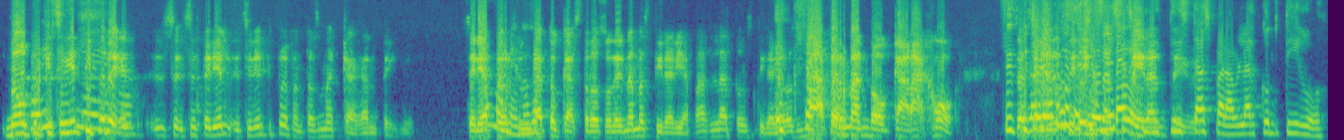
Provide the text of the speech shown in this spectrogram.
No, Por porque sería el tipo de, se- se- sería, el, sería el tipo de fantasma cagante, güey. Sería No peor mames, que un o sea- gato castroso, de nada más tiraría latos, tiraría dos. ¡Va, Exacto. Fernando, carajo! O sería profesiones exasperante, espiritistas para hablar contigo.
